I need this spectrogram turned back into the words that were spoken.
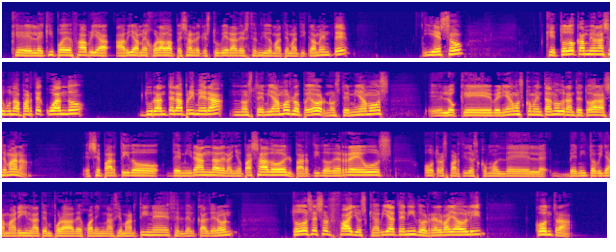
que el equipo de Fabria había mejorado a pesar de que estuviera descendido matemáticamente. Y eso, que todo cambió en la segunda parte cuando durante la primera nos temíamos lo peor, nos temíamos eh, lo que veníamos comentando durante toda la semana ese partido de Miranda del año pasado, el partido de Reus, otros partidos como el del Benito Villamarín la temporada de Juan Ignacio Martínez, el del Calderón, todos esos fallos que había tenido el Real Valladolid contra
